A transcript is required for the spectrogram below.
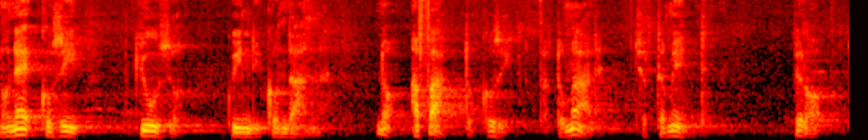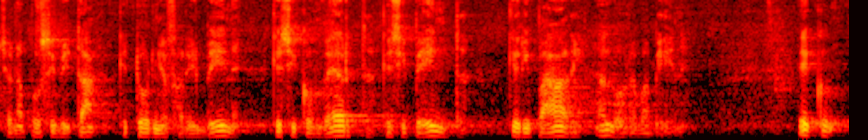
Non è così chiuso, quindi condanna. No, ha fatto così, ha fatto male, certamente, però c'è una possibilità che torni a fare il bene, che si converta, che si penta, che ripari, allora va bene. Ecco,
